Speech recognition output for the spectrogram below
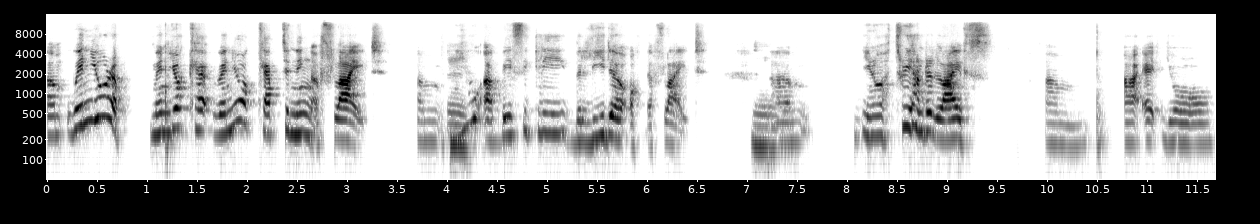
um, when you're a when you're ca- when you're captaining a flight um, mm. you are basically the leader of the flight mm. Um, you know 300 lives um, are at your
